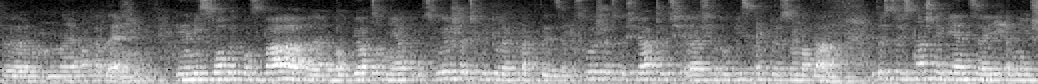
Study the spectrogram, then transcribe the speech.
w, w akademii. Innymi słowy, pozwala e, odbiorcom niejako usłyszeć kulturę w praktyce, usłyszeć, doświadczyć e, środowiska, które są badane. I to jest coś znacznie więcej niż,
